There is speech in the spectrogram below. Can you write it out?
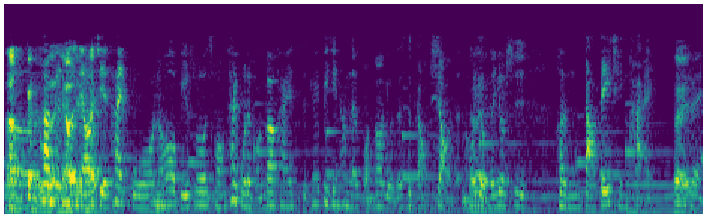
让更多让更多人了解泰国，嗯。然后比如说从泰国的广告开始，因为毕竟他们的广告有的是搞笑的，然后有的又是很打悲情牌，对对。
